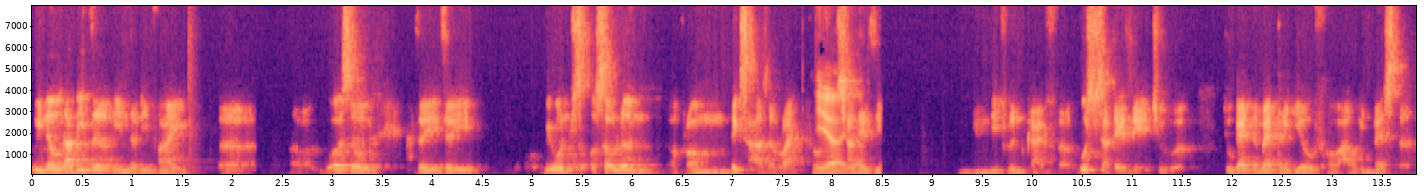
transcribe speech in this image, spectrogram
We know that in the in the DeFi uh, uh, world, so they they we also also learn from each other, right? From Yeah, yeah. in different kind of uh, good strategy to uh, to get the better yield for our investor.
